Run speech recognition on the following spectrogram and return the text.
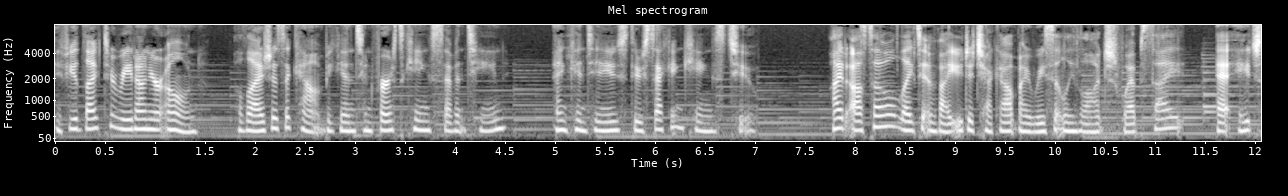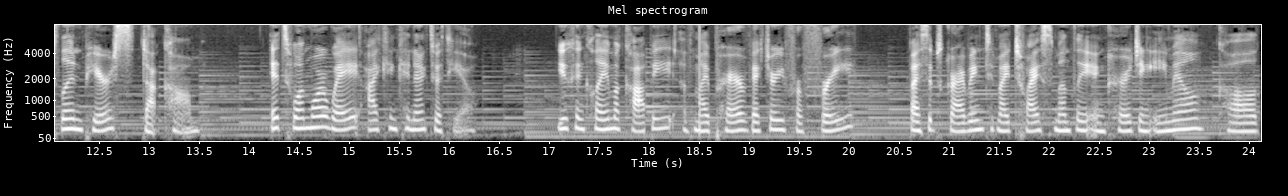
If you'd like to read on your own, Elijah's account begins in 1 Kings 17 and continues through 2 Kings 2. I'd also like to invite you to check out my recently launched website at hlynnpierce.com. It's one more way I can connect with you. You can claim a copy of my prayer victory for free by subscribing to my twice monthly encouraging email called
